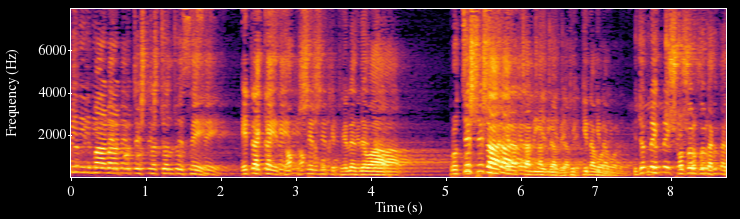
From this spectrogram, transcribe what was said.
বিনির্মাণের প্রচেষ্টা চলতেছে। এটাকে ধ্বংসের মুখে ঠেলে দেওয়া প্রচেষ্টা এরা চালিয়ে যাবে ঠিক কিনা বলেন? এজন্য একটু সতর্ক থাকতে হবে।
